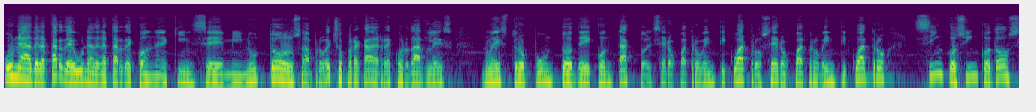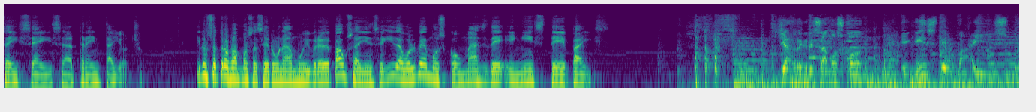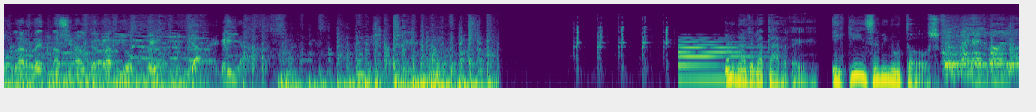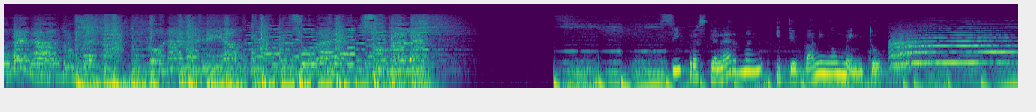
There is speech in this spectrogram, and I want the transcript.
Una de la tarde, una de la tarde con 15 eh, minutos. Aprovecho por acá de recordarles nuestro punto de contacto, el 0424 0424 552 6638. Y nosotros vamos a hacer una muy breve pausa y enseguida volvemos con más de En este país. Ya regresamos con En este país por la Red Nacional de Radio P y Alegría. Una de la tarde y quince minutos. el volumen a tu con alegría. cifras que alarman y que van en aumento.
